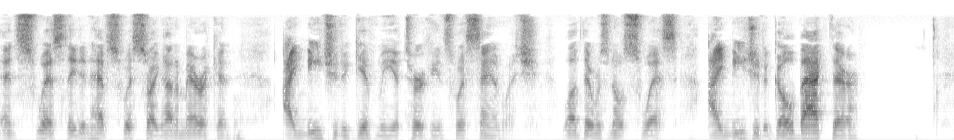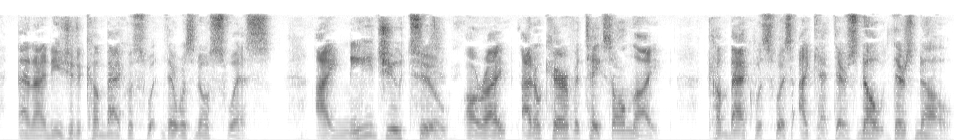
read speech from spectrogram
and Swiss. They didn't have Swiss, so I got American. I need you to give me a turkey and Swiss sandwich. Well, there was no Swiss. I need you to go back there, and I need you to come back with Swiss. There was no Swiss. I need you to, all right. I don't care if it takes all night. Come back with Swiss. I can't. There's no. There's no.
